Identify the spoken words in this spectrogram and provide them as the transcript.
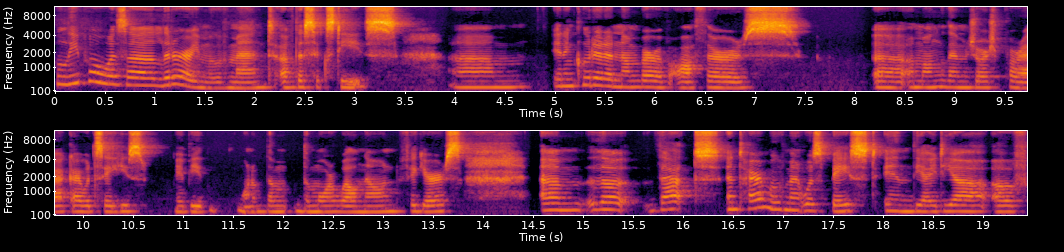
Oulipo was a literary movement of the 60s. Um, it included a number of authors, uh, among them Georges Perec. I would say he's maybe one of the, the more well-known figures. Um, the that entire movement was based in the idea of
